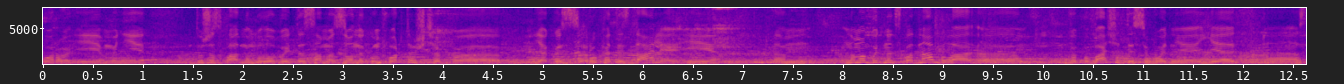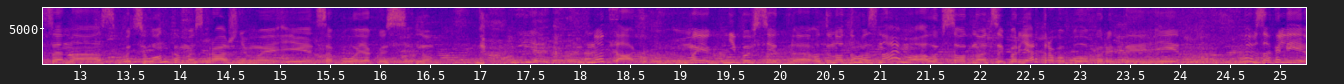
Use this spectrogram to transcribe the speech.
хору, і мені дуже складно було вийти саме з зони комфорту, щоб е, якось рухатись далі. І, ем, ну, мабуть, надскладна була. Е, ви побачите сьогодні, є е, сцена з поцілунками справжніми, і це було якось ну. Ну так, ми ніби всі е, один одного знаємо, але все одно цей бар'єр треба було перейти. І ну, взагалі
